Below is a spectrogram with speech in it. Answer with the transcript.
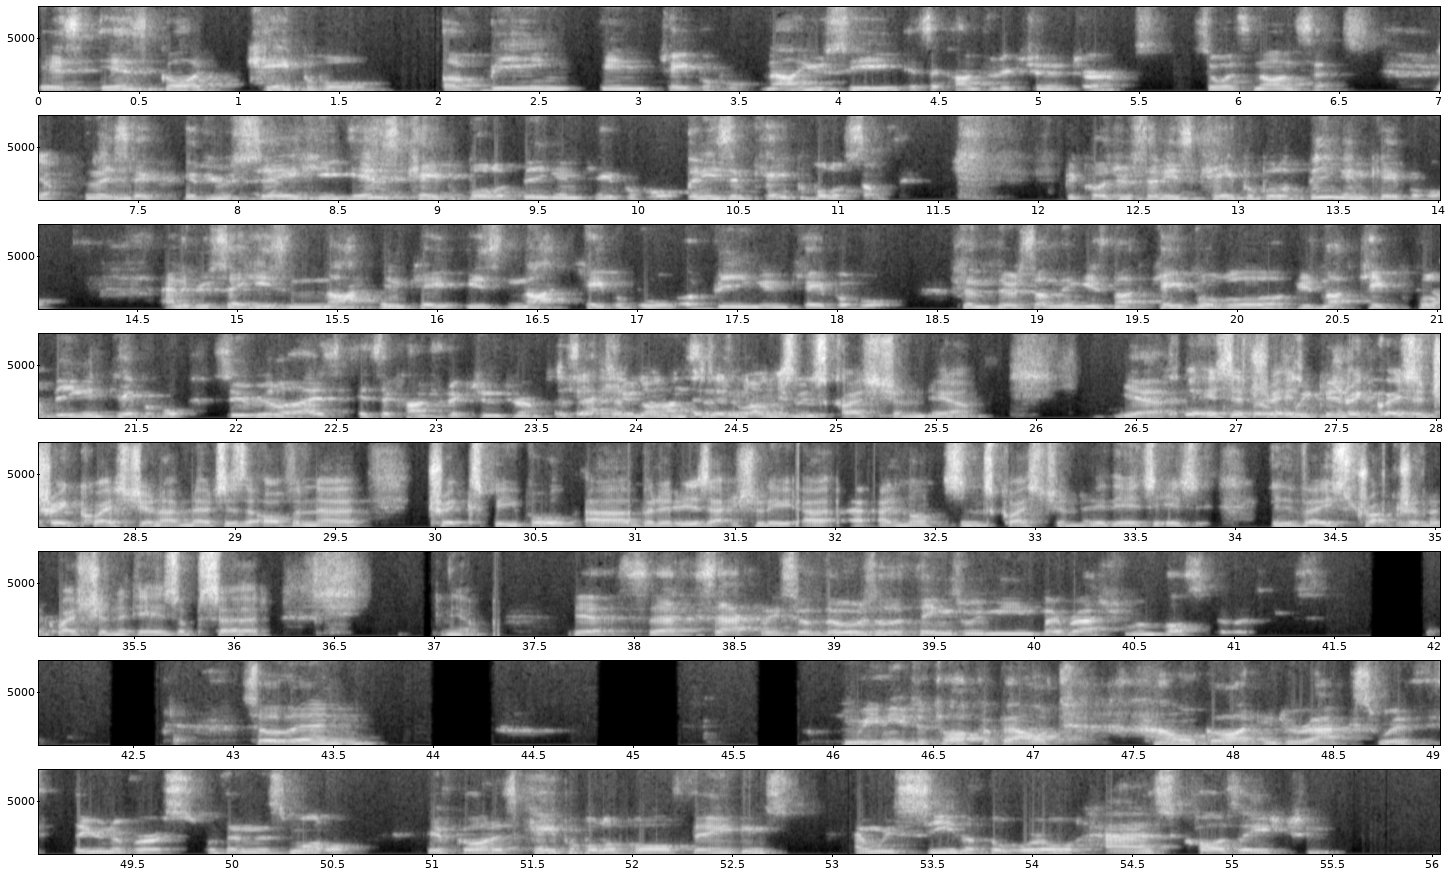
is Is God capable of being incapable. Now you see it's a contradiction in terms. So it's nonsense. Yeah. And they say, if you say he is capable of being incapable, then he's incapable of something. Because you said he's capable of being incapable. And if you say he's not inca- he's not capable of being incapable, then there's something he's not capable of. He's not capable of being incapable. So you realize it's a contradiction in terms. It's, it's actually a, non- it's a nonsense question. Yeah. Yeah, it's a, tri- so can, trick. It's a trick question. I've noticed that often uh, tricks people, uh, but it is actually a, a nonsense question. It, it's, it's the very structure of the question is absurd. Yeah. Yes, exactly. So those are the things we mean by rational impossibilities. So then we need to talk about how God interacts with the universe within this model. If God is capable of all things, and we see that the world has causation,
